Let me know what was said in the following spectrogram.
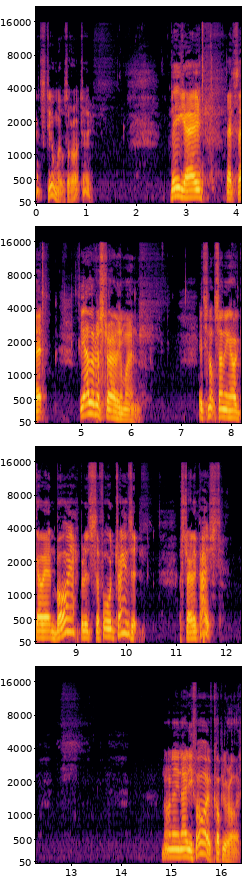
That steel mill's all right too. There you go. That's that. The other Australian one. It's not something I would go out and buy, but it's the Ford Transit Australia Post. 1985 copyright.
